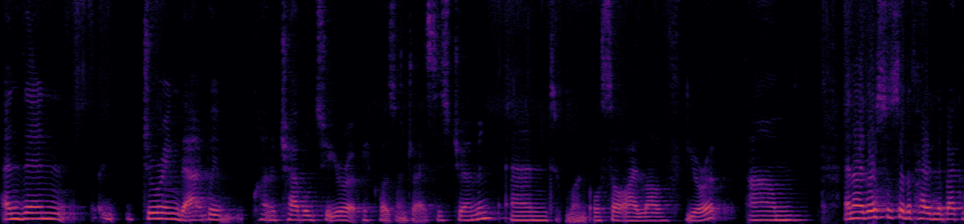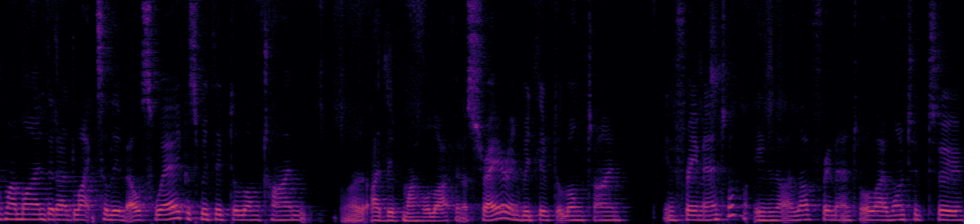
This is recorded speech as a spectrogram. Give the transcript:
And then during that, we kind of traveled to Europe because Andreas is German, and also I love Europe. Um, and I'd also sort of had in the back of my mind that I'd like to live elsewhere because we'd lived a long time. Well, I'd lived my whole life in Australia, and we'd lived a long time in Fremantle. Even though I love Fremantle, I wanted to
